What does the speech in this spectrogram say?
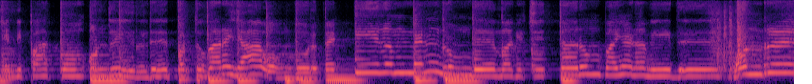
எண்ணி பார்ப்போம். ஒன்று இருந்து பத்து வரையாவோம் ஒரு பெட்டியிலும் வென்றுண்டு மகிழ்ச்சி தரும் பயணம் இது ஒன்று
